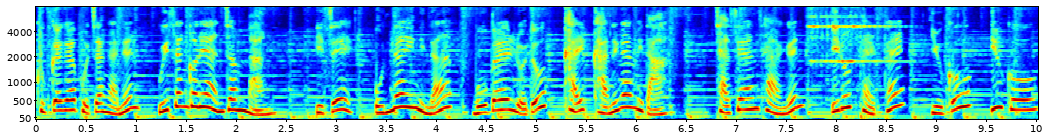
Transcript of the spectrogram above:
국가가 보장하는 외상거래 안전망. 이제 온라인이나 모바일로도 가입 가능합니다. 자세한 사항은 1588-6565.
